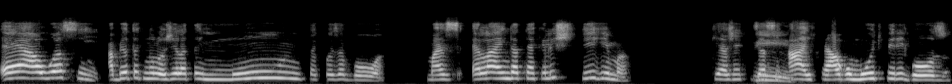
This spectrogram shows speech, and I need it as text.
é algo assim, a biotecnologia ela tem muita coisa boa, mas ela ainda tem aquele estigma que a gente diz assim, isso. assim, ah, isso é algo muito perigoso.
